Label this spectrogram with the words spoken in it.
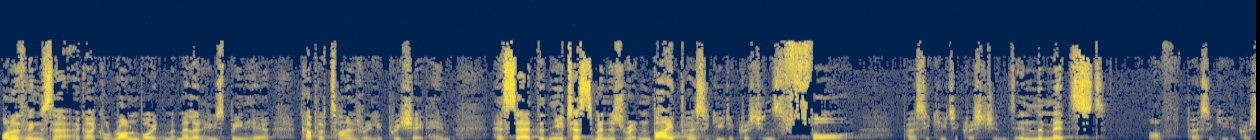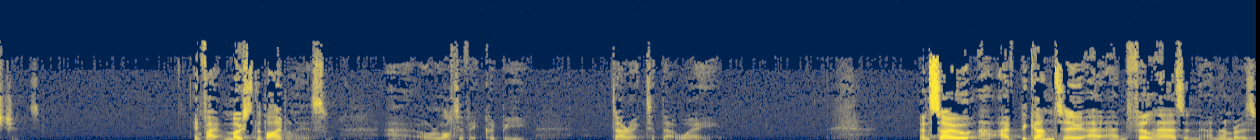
One of the things a guy called Ron Boyd MacMillan, who's been here a couple of times, really appreciate him, has said the New Testament is written by persecuted Christians for persecuted Christians, in the midst of persecuted Christians. In fact, most of the Bible is, uh, or a lot of it could be directed that way. And so uh, I've begun to, uh, and Phil has, and a number of us,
